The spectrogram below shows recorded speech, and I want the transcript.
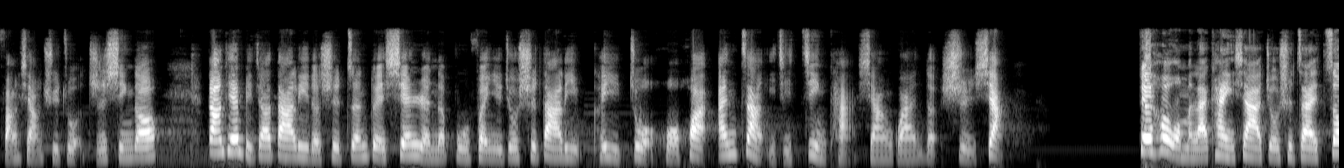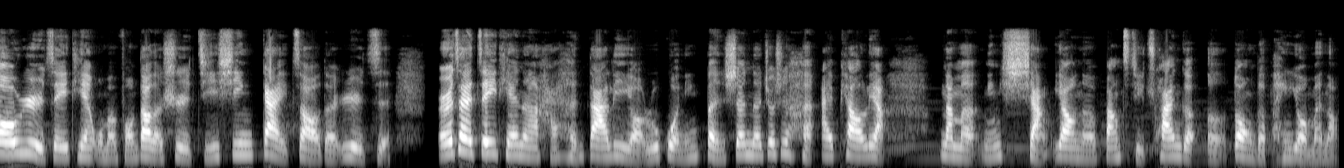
方向去做执行的哦。当天比较大力的是针对先人的部分，也就是大力可以做火化、安葬以及进塔相关的事项。最后，我们来看一下，就是在周日这一天，我们逢到的是吉星盖造的日子，而在这一天呢，还很大力哦。如果您本身呢就是很爱漂亮，那么您想要呢帮自己穿个耳洞的朋友们哦，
